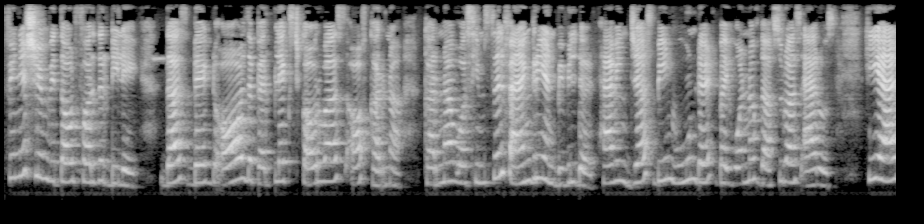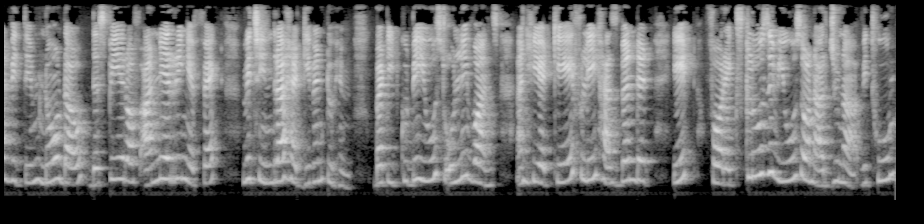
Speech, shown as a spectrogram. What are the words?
Finish him without further delay. Thus begged all the perplexed Kauravas of Karna. Karna was himself angry and bewildered, having just been wounded by one of the Asura's arrows. He had with him, no doubt, the spear of unerring effect which Indra had given to him, but it could be used only once, and he had carefully husbanded it for exclusive use on Arjuna, with whom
